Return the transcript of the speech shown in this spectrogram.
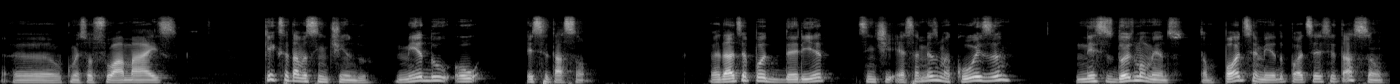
uh, começou a suar mais. O que, que você estava sentindo? Medo ou excitação? Na verdade, você poderia sentir essa mesma coisa nesses dois momentos. Então, pode ser medo, pode ser excitação.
